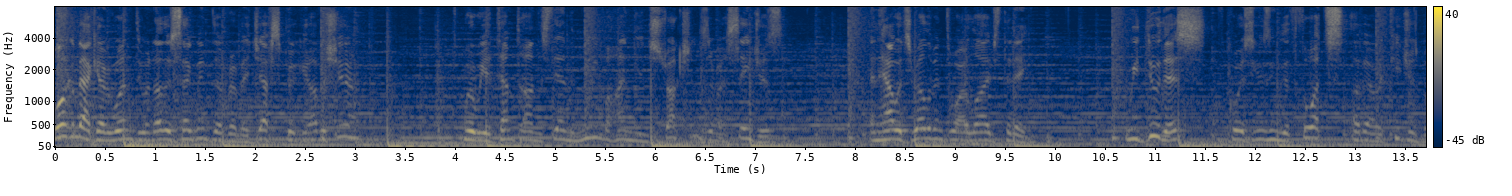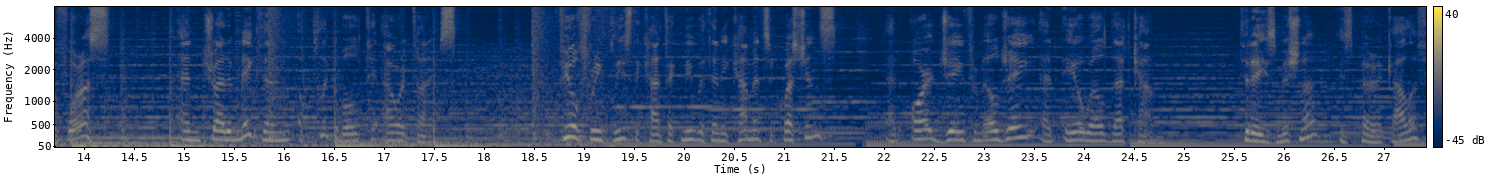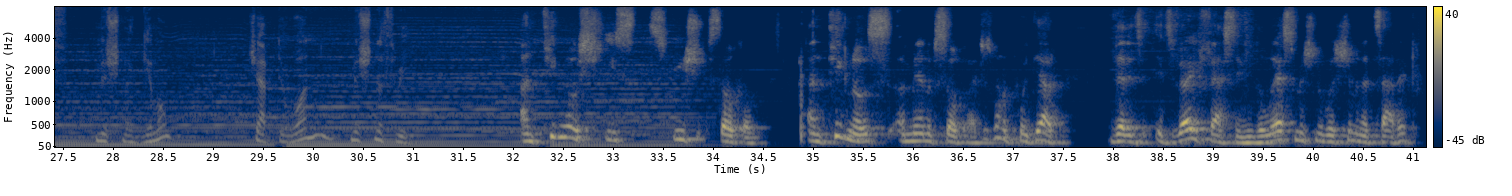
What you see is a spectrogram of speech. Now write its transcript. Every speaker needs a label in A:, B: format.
A: Welcome back, everyone, to another segment of Rabbi Jeff Pirkei Avos Shiur, where we attempt to understand the meaning behind the instructions of our sages and how it's relevant to our lives today. We do this, of course, using the thoughts of our teachers before us and try to make them applicable to our times. Feel free, please, to contact me with any comments or questions at rjfromlj at aol.com. Today's Mishnah is Perek Aleph, Mishnah Gimel, Chapter 1, Mishnah 3.
B: Antignos is ish socha. Antignos, a man of socha. I just want to point out that it's it's very fascinating. The last Mishnah was Shimon Tzadik.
